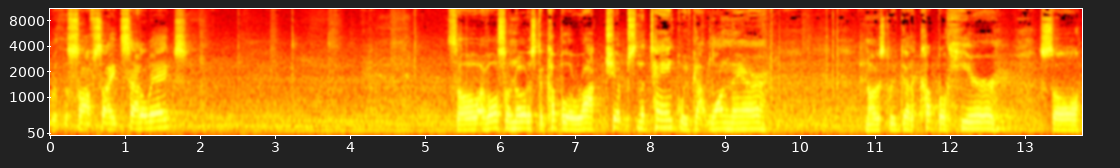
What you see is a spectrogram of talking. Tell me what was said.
with the soft side saddlebags. So I've also noticed a couple of rock chips in the tank. We've got one there. Noticed we've got a couple here. So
